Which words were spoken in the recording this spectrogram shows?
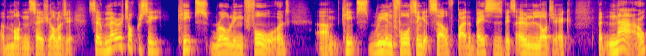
of modern sociology. So meritocracy keeps rolling forward, um, keeps reinforcing itself by the basis of its own logic. But now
